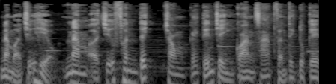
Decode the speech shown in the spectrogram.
nằm ở chữ hiểu, nằm ở chữ phân tích trong cái tiến trình quan sát phân tích đúc kết.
